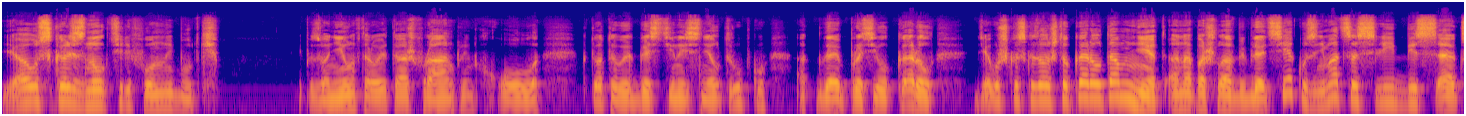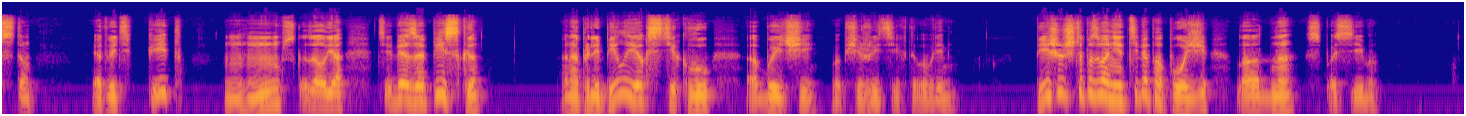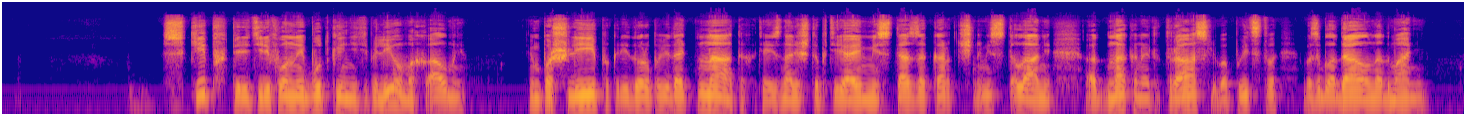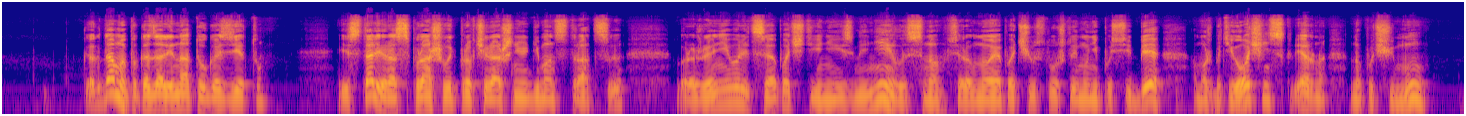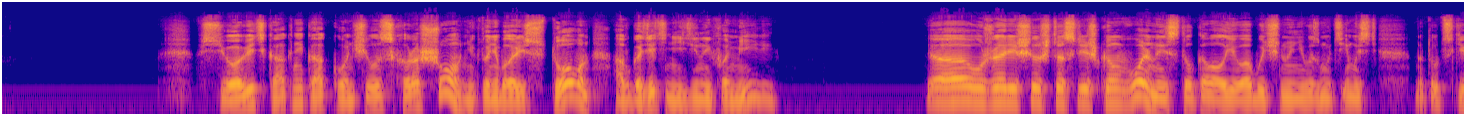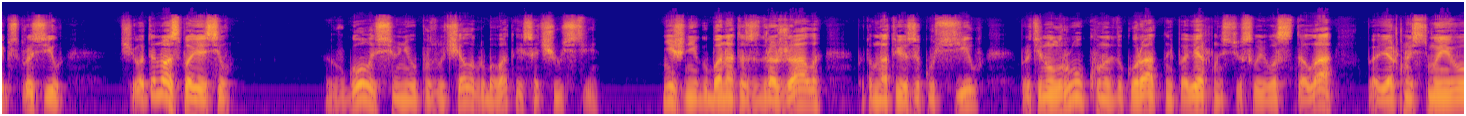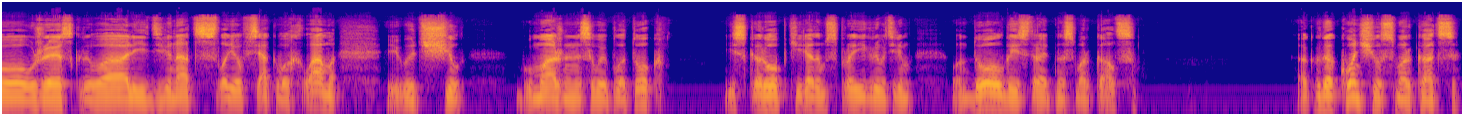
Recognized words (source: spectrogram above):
Я ускользнул к телефонной будке и позвонил на второй этаж Франклин Холла. Кто-то в их гостиной снял трубку, а когда я просил Кэрол, девушка сказала, что Кэрол там нет. Она пошла в библиотеку заниматься с Либби Секстон. Это ведь Пит? Угу, сказал я. Тебе записка. Она прилепила ее к стеклу, обычай в общежитиях того времени. Пишет, что позвонит тебе попозже. Ладно, спасибо. Скип перед телефонной будкой нетерпеливо махал мне. Им пошли по коридору повидать НАТО, хотя и знали, что потеряем места за карточными столами. Однако на этот раз любопытство возобладало над манией. Когда мы показали НАТО газету и стали расспрашивать про вчерашнюю демонстрацию, выражение его лица почти не изменилось, но все равно я почувствовал, что ему не по себе, а может быть и очень скверно. Но почему? Все ведь как-никак кончилось хорошо, никто не был арестован, а в газете ни единой фамилии. Я уже решил, что слишком вольно истолковал его обычную невозмутимость, но тут Скип спросил, «Чего ты нос повесил?» В голосе у него прозвучало грубоватое сочувствие. Нижняя губа Ната задрожала, потом Нат ее закусил, протянул руку над аккуратной поверхностью своего стола, Поверхность моего уже скрывали двенадцать слоев всякого хлама, и вытащил бумажный носовой платок из коробки рядом с проигрывателем. Он долго и старательно сморкался. А когда кончил сморкаться,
